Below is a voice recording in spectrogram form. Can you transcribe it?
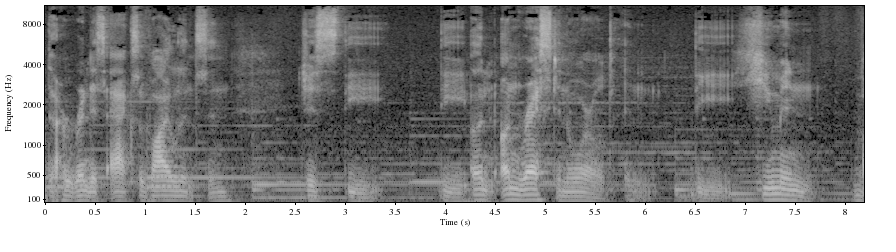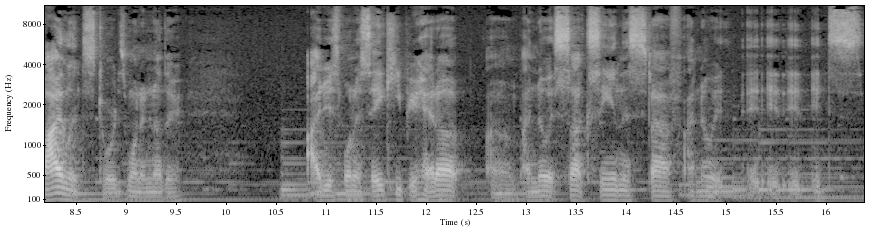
the horrendous acts of violence and just the, the un- unrest in the world and the human violence towards one another. I just want to say, keep your head up. Um, I know it sucks seeing this stuff. I know it, it, it, it it's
